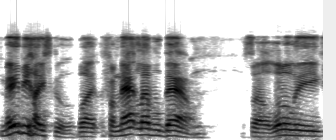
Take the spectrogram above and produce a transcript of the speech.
maybe high school, but from that level down. So little league,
